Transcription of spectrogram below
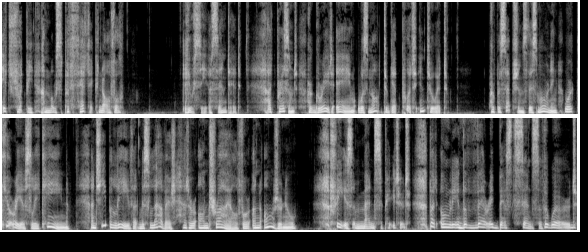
It should be a most pathetic novel. Lucy assented. At present, her great aim was not to get put into it. Her perceptions this morning were curiously keen, and she believed that Miss Lavish had her on trial for an ingenue. She is emancipated, but only in the very best sense of the word,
